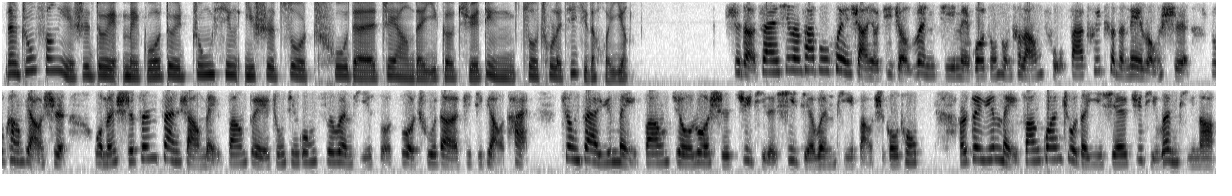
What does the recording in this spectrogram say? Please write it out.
那中方也是对美国对中兴一事做出的这样的一个决定做出了积极的回应。是的，在新闻发布会上，有记者问及美国总统特朗普发推特的内容时，陆康表示：“我们十分赞赏美方对中兴公司问题所做出的积极表态，正在与美方就落实具体的细节问题保持沟通。而对于美方关注的一些具体问题呢，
